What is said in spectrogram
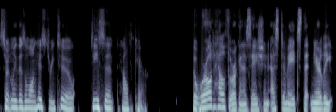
certainly there's a long history too, decent health care. The World Health Organization estimates that nearly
